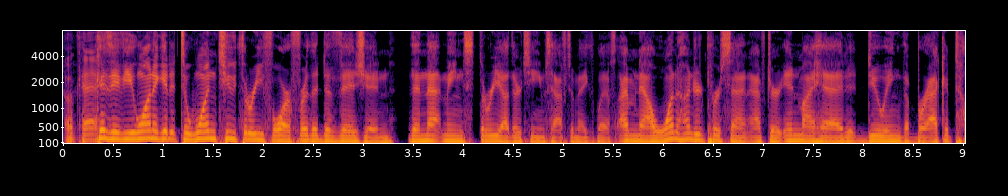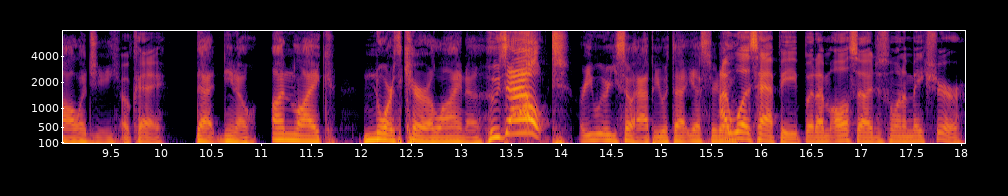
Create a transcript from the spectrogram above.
Okay. Because if you want to get it to one, two, three, four for the division, then that means three other teams have to make the playoffs. I'm now 100% after in my head doing the bracketology Okay. that, you know, unlike North Carolina, who's out. Are you, were you so happy with that yesterday? I was happy, but I'm also, I just want to make sure.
